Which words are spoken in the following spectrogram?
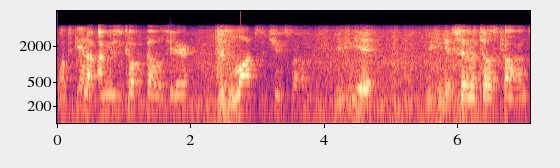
once again, I'm I'm using Cocoa Pebbles here. There's lots to choose from. You can get you can get cinnamon toast crunch,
